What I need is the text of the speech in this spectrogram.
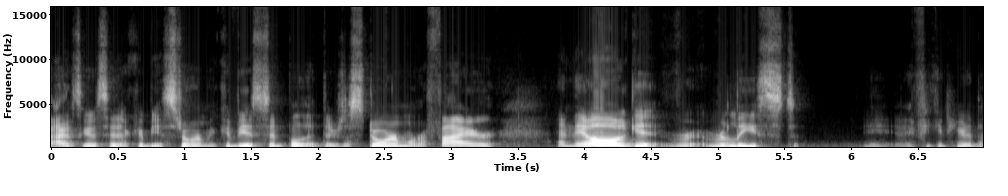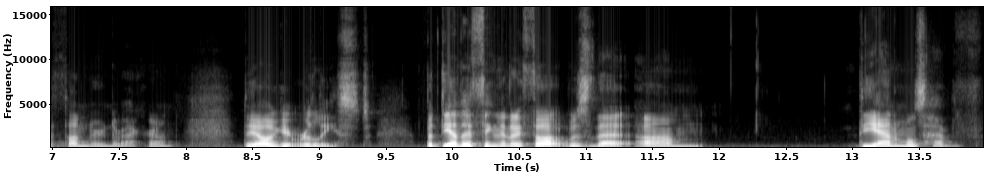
I was going to say there could be a storm. It could be as simple that there's a storm or a fire and they all get re- released. If you can hear the thunder in the background they all get released. But the other thing that i thought was that um, the animals have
